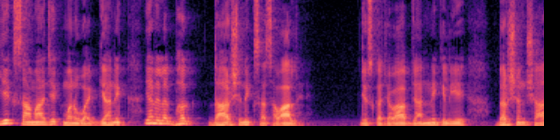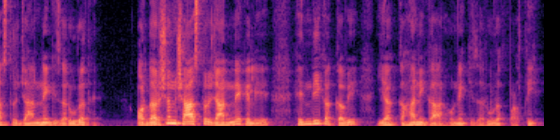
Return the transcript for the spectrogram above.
ये एक सामाजिक, मनोवैज्ञानिक, यानी लगभग दार्शनिक सा सवाल है, जिसका जवाब जानने के लिए दर्शन शास्त्र जानने की ज़रूरत है और दर्शन शास्त्र जानने के लिए हिंदी का कवि या कहानीकार होने की ज़रूरत पड़ती है।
